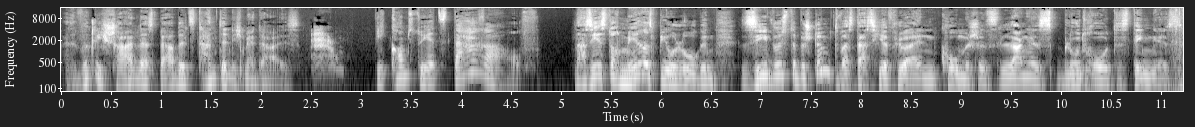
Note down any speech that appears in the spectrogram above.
Also wirklich schade, dass Bärbels Tante nicht mehr da ist. Wie kommst du jetzt darauf? Na, sie ist doch Meeresbiologin. Sie wüsste bestimmt, was das hier für ein komisches, langes, blutrotes Ding ist.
